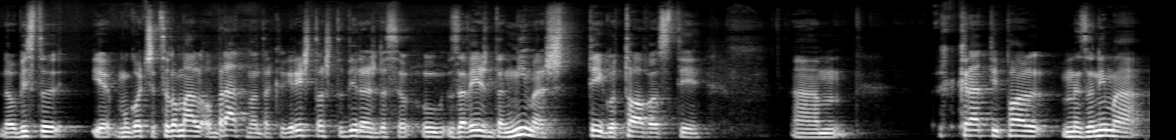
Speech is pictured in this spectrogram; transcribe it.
da v bistvu je mogoče celo malo obratno, da ko greš to študirati, da se zaveš, da nimaš te gotovosti. Um, hkrati pa me zanima,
